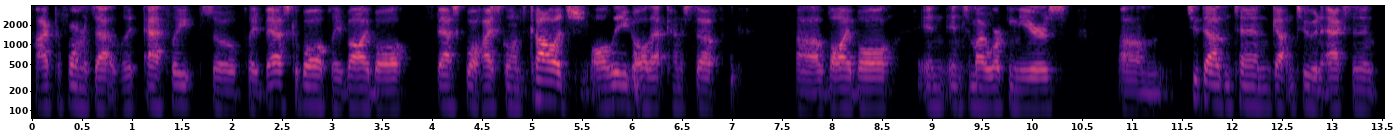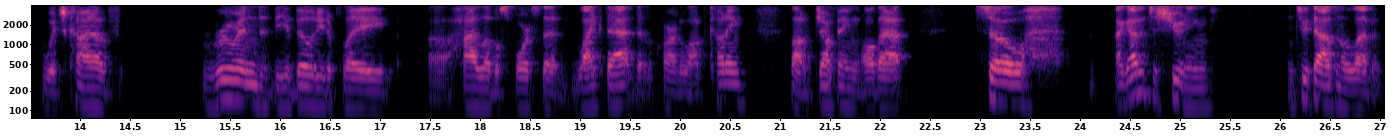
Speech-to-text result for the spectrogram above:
high performance athlete, athlete. So played basketball, played volleyball, basketball, high school and college, all league, all that kind of stuff. Uh, volleyball in into my working years um, 2010 got into an accident which kind of ruined the ability to play uh, high level sports that like that that required a lot of cutting a lot of jumping all that. So i got into shooting in 2011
